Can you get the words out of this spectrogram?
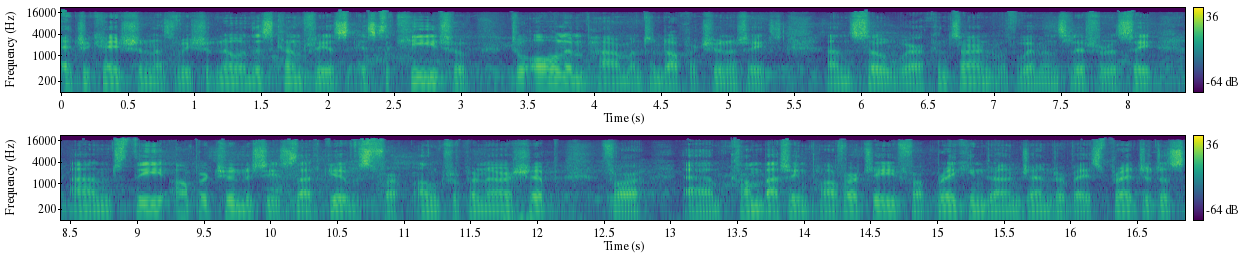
education, as we should know in this country, is, is the key to, to all empowerment and opportunities. And so we're concerned with women's literacy and the opportunities that gives for entrepreneurship, for um, combating poverty, for breaking down gender based prejudice,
